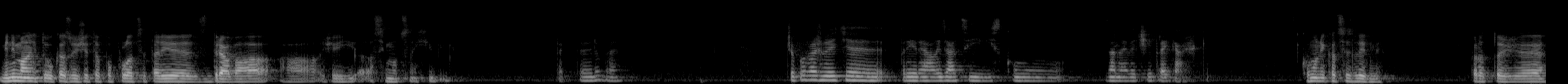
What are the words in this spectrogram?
minimálně to ukazuje, že ta populace tady je zdravá a že jí asi moc nechybí. Tak to je dobré. Co považujete při realizaci výzkumu za největší prekážky? Komunikace s lidmi. Protože,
